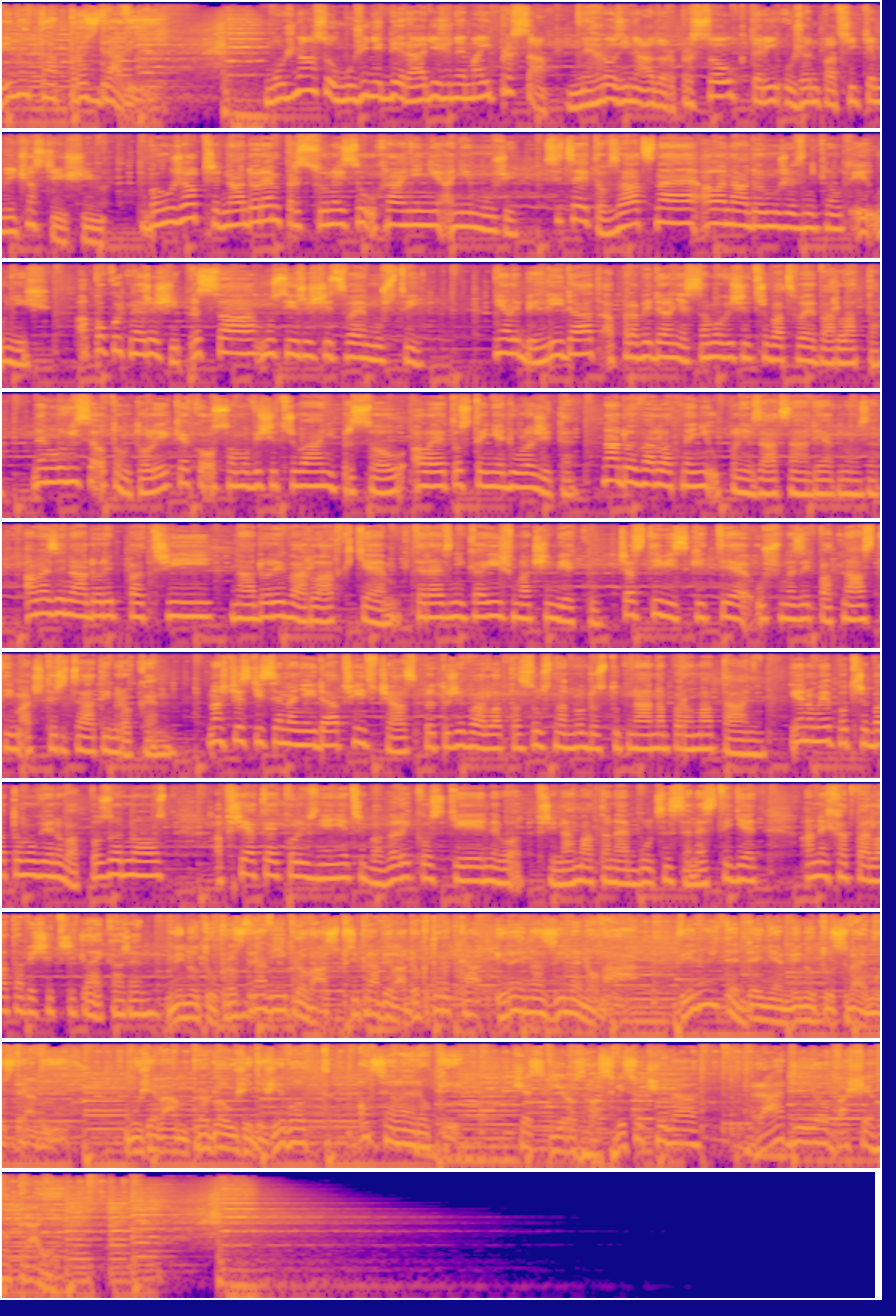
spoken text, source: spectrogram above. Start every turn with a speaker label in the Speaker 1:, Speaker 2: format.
Speaker 1: Minuta pro zdraví.
Speaker 2: Možná jsou muži někdy rádi, že nemají prsa. Nehrozí nádor prsou, který u žen patří k těm nejčastějším.
Speaker 3: Bohužel před nádorem prsu nejsou uchráněni ani muži. Sice je to vzácné, ale nádor může vzniknout i u nich. A pokud neřeší prsa, musí řešit své mužství. Měli by hlídat a pravidelně samovyšetřovat svoje varlata. Nemluví se o tom tolik jako o samovyšetřování prsou, ale je to stejně důležité. Nádor varlat není úplně vzácná diagnóza. A mezi nádory patří nádory varlat k těm, které vznikají již v mladším věku. Častý výskyt je už mezi 15. a 40. rokem. Naštěstí se na něj dá přijít včas, protože varlata jsou snadno dostupná na promatání. Jenom je potřeba tomu věnovat pozornost a při jakékoliv změně třeba velikosti nebo při namatané bulce se nestydět a nechat varlata vyšetřit lékařem.
Speaker 1: Minutu pro zdraví pro vás připravila doktorka Irena Zimenová. Věnujte denně minutu svému zdraví. Může vám prodloužit život o celé roky. Český rozhlas Vysočina, rádio vašeho kraje.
